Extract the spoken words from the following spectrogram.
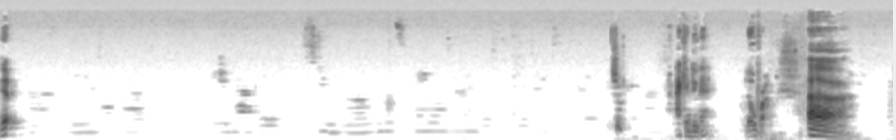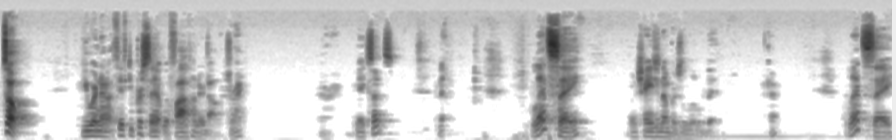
Yep. Sure. I can do that. No problem. Uh, so you are now at 50% with $500, right? Make sense? Now, let's say, I'm going to change the numbers a little bit. Okay? Let's say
